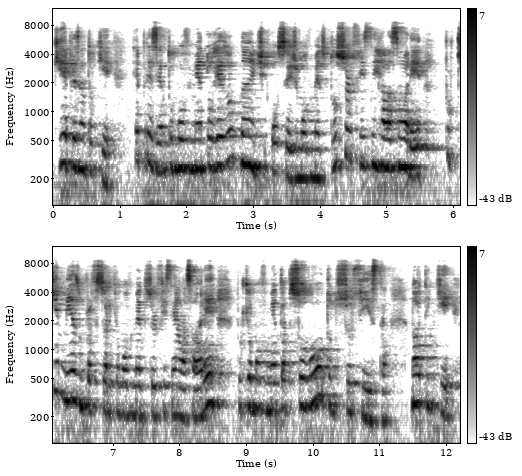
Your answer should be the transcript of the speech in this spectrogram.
que representa o quê? representa o movimento resultante, ou seja, o movimento do surfista em relação à areia. Por que mesmo, professora, que é o movimento surfista em relação à areia? Porque é o movimento absoluto do surfista. Notem que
